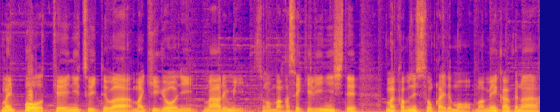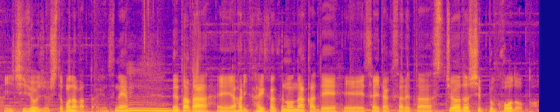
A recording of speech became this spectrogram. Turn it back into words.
まあ、一方、経営については、まあ、企業に、まあ、ある意味その任せきりにして、まあ、株主総会でも、まあ、明確な意思表示をしてこなかったわけですね。でただ、えー、やはり改革の中で、えー、採択されたスチュワードシップコードと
